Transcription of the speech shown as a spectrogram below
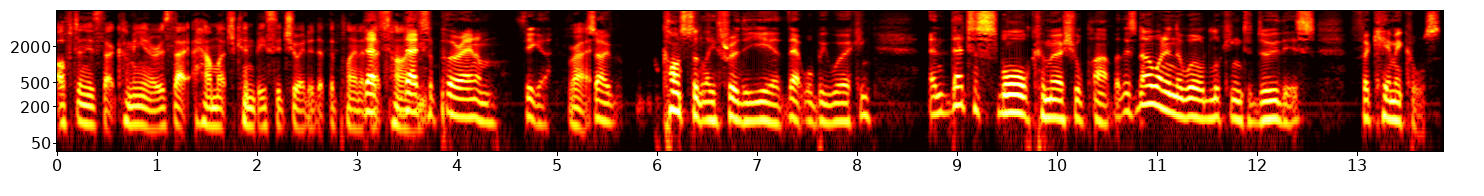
often is that coming in, or is that how much can be situated at the plant at that's, that time? That's a per annum figure. Right. So constantly through the year, that will be working. And that's a small commercial plant, but there's no one in the world looking to do this for chemicals.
